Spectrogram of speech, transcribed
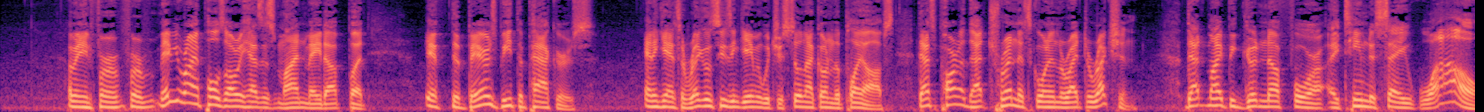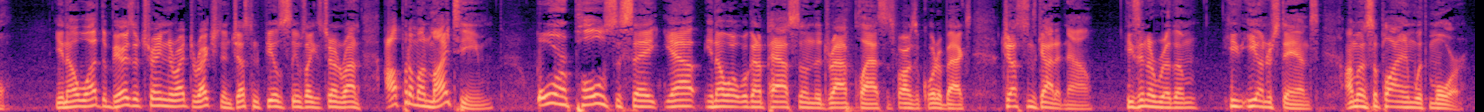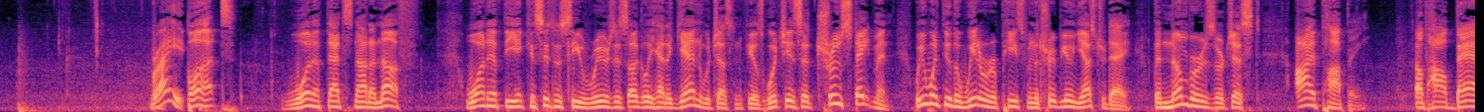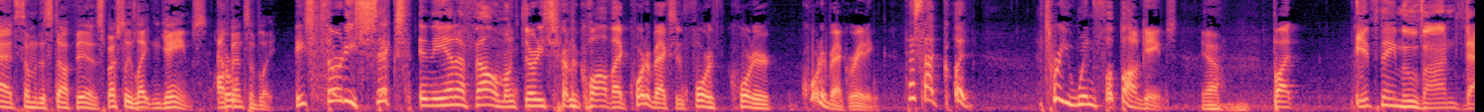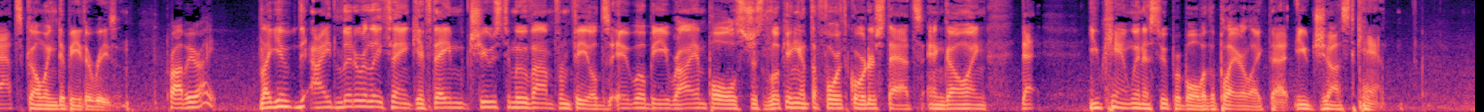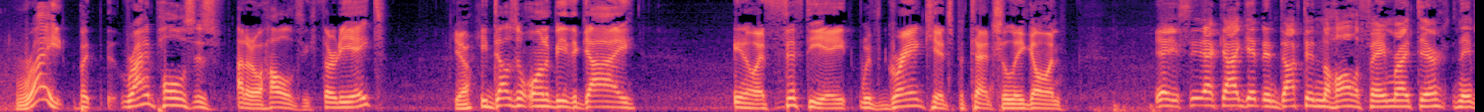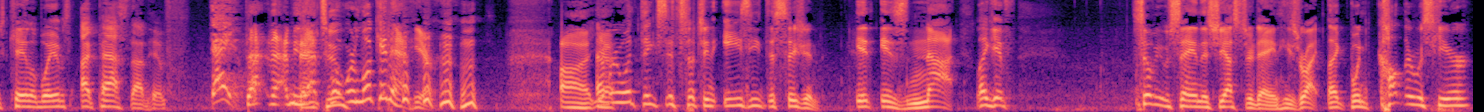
I mean, for, for maybe Ryan Poles already has his mind made up, but if the Bears beat the Packers, and again, it's a regular season game in which you're still not going to the playoffs, that's part of that trend that's going in the right direction. That might be good enough for a team to say, wow, you know what? The Bears are trending in the right direction, and Justin Fields seems like he's turning around. I'll put him on my team. Or Poles to say, yeah, you know what? We're going to pass on the draft class as far as the quarterbacks. Justin's got it now. He's in a rhythm. He, he understands. I'm going to supply him with more. Right. But what if that's not enough? What if the inconsistency rears its ugly head again with Justin Fields, which is a true statement? We went through the Wiederer piece from the Tribune yesterday. The numbers are just eye popping of how bad some of the stuff is, especially late in games offensively. He's 36th in the NFL among 37 qualified quarterbacks in fourth quarter quarterback rating. That's not good. That's where you win football games. Yeah. But If they move on, that's going to be the reason. probably right. Like if, I literally think if they choose to move on from Fields, it will be Ryan Poles just looking at the fourth quarter stats and going that you can't win a Super Bowl with a player like that. You just can't. Right. But Ryan Poles is, I don't know, how old is he? 38? Yeah. He doesn't want to be the guy, you know, at 58 with grandkids potentially going, yeah, you see that guy getting inducted in the Hall of Fame right there? His name's Caleb Williams. I passed on him. Damn. That, that- I mean, That that's too. what we're looking at here. Uh, yeah. Everyone thinks it's such an easy decision. It is not. Like if Sylvia was saying this yesterday, and he's right. Like when Cutler was here,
